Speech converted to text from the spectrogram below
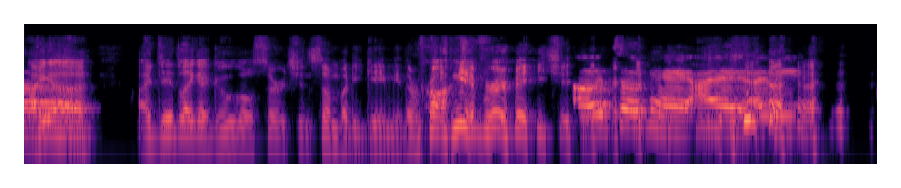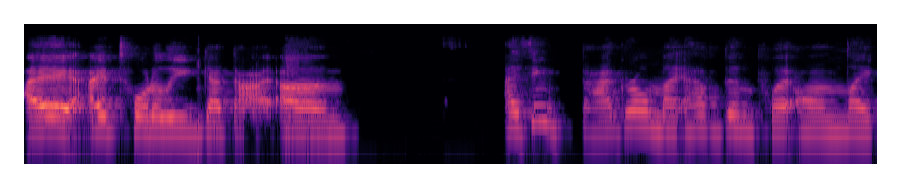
I uh Uh, I did like a Google search and somebody gave me the wrong information. oh, it's okay. I I mean I I totally get that. Um I think Bad Girl might have been put on like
